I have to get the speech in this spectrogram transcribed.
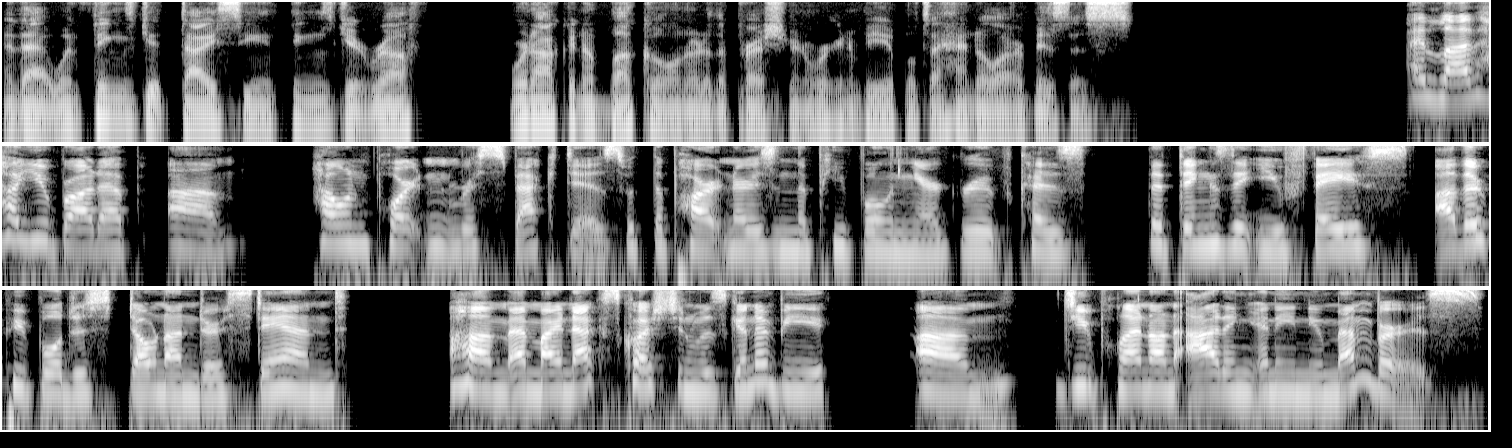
and that when things get dicey and things get rough we're not going to buckle under the pressure and we're going to be able to handle our business i love how you brought up um how important respect is with the partners and the people in your group because the things that you face, other people just don't understand. Um, and my next question was going to be um, Do you plan on adding any new members?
